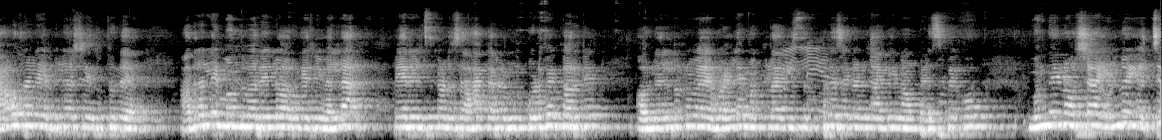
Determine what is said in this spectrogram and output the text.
ಯಾವುದರಲ್ಲಿ ಅಭಿಲಾಷೆ ಇರ್ತದೆ, ಅದರಲ್ಲಿ ಮುಂದುವರಿಯಲು ಅವ್ರಿಗೆ ನೀವೆಲ್ಲ ಪೇರೆಂಟ್ಸ್ಗಳು ಸಹಕಾರವನ್ನು ಕೊಡಬೇಕು ಅವ್ರಿಗೆ. ಅವ್ರನ್ನೆಲ್ಲರೂ ಒಳ್ಳೆ ಮಕ್ಕಳಾಗಿ ಸತ್ಪ್ರಜೆಗಳನ್ನಾಗಿ ನಾವು ಬೆಳೆಸಬೇಕು. ಮುಂದಿನ ವರ್ಷ ಇನ್ನೂ ಹೆಚ್ಚು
